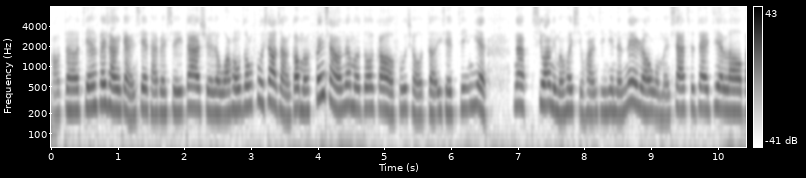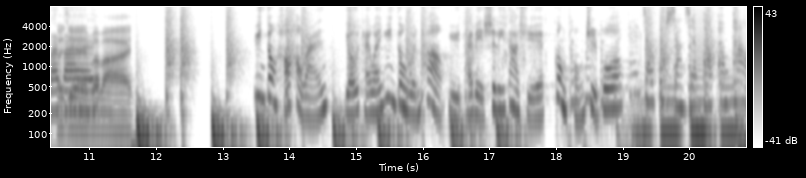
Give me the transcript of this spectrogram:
好的，今天非常感谢台北市立大学的王宏忠副校长跟我们分享了那么多高尔夫球的一些经验，那希望你们会喜欢今天的内容，我们下次再见喽，拜拜，拜拜。运动好好玩，由台湾运动文创与台北市立大学共同制播。脚步向前跑跑跑。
